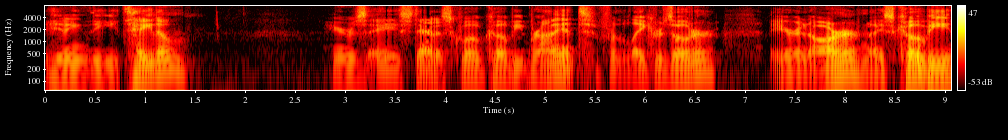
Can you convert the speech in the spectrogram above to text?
hitting the Tatum. Here's a status quo Kobe Bryant for the Lakers owner. Aaron R. Nice Kobe.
